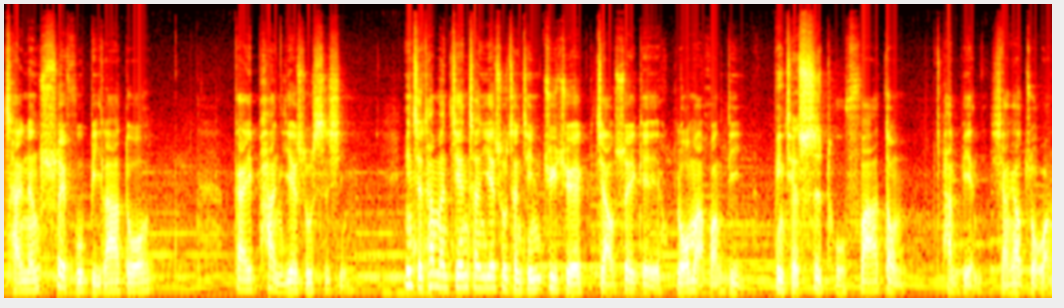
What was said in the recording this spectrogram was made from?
才能说服比拉多该判耶稣死刑。因此，他们坚称耶稣曾经拒绝缴税给罗马皇帝，并且试图发动叛变，想要做王。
